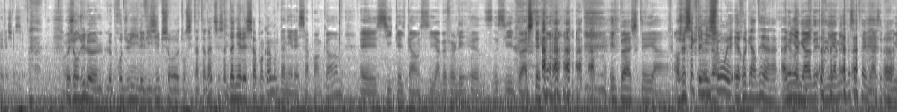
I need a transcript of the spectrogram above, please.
Aujourd'hui, le, le produit, il est visible sur ton site internet, c'est ça? danielessa.com danielessa.com et si quelqu'un aussi à Beverly Hills aussi il peut acheter il peut acheter à Alors, je sais que l'émission est, est regardée à, Miami. regardez, à Miami, ah ben, c'est très bien, c'est pas Euh. oui.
